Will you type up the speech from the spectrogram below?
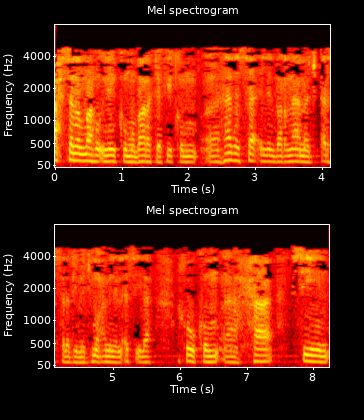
أحسن الله إليكم وبارك فيكم. آه هذا السائل للبرنامج أرسل بمجموعة من الأسئلة. أخوكم آه حا سين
